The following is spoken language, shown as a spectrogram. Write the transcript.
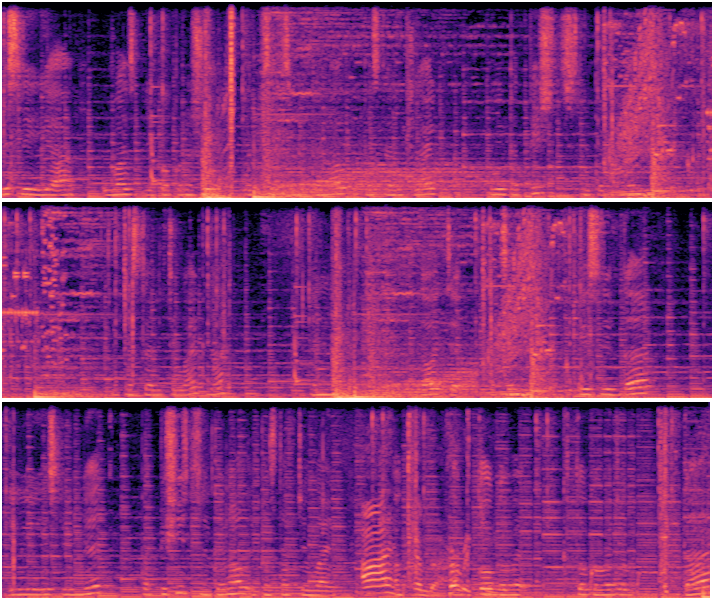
если я у вас не попрошу подписаться поставить лайк, вы подпишитесь на канал? Вы поставите лайк, да? Давайте оценим. Если да, или если нет, подпишитесь на канал и поставьте лайк. А, а кто, говор... кто говорил да,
